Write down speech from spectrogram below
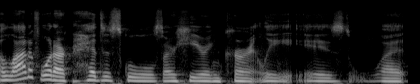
A lot of what our heads of schools are hearing currently is what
